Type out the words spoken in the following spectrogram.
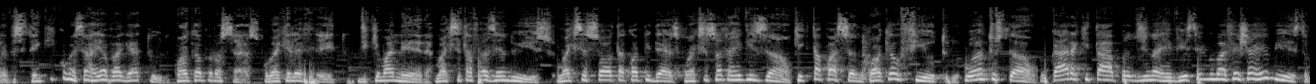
aí você tem que começar a reavaliar tudo. Qual é o processo? Como é que ele é feito? De que maneira? Como é que você está fazendo isso? Como é que você solta a copy 10? Como é que você solta a revisão? O que está passando? Qual é o filtro? Quantos estão? O cara que está produzindo a revista, ele não vai fechar a revista,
